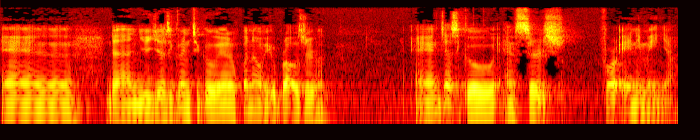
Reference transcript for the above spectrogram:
and then you're just going to go and open up your browser and just go and search for Animania.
